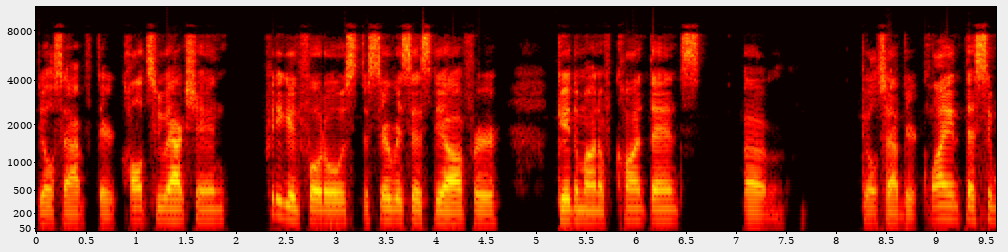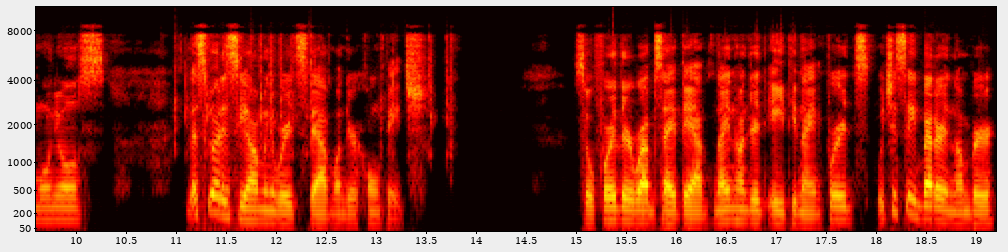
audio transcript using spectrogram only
They also have their call to action, pretty good photos, the services they offer, good amount of contents. Um, they also have their client testimonials. Let's go ahead and see how many words they have on their homepage. So for their website, they have 989 words, which is a better number.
